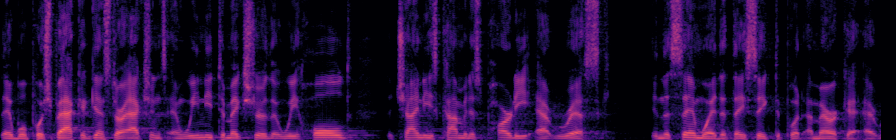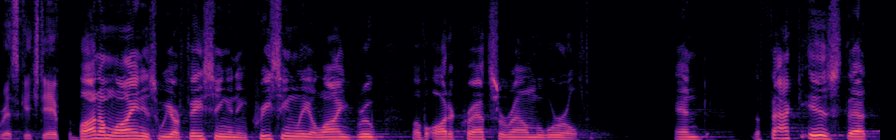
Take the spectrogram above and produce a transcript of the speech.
They will push back against our actions, and we need to make sure that we hold the Chinese Communist Party at risk in the same way that they seek to put America at risk each day. The bottom line is we are facing an increasingly aligned group of autocrats around the world. And the fact is that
